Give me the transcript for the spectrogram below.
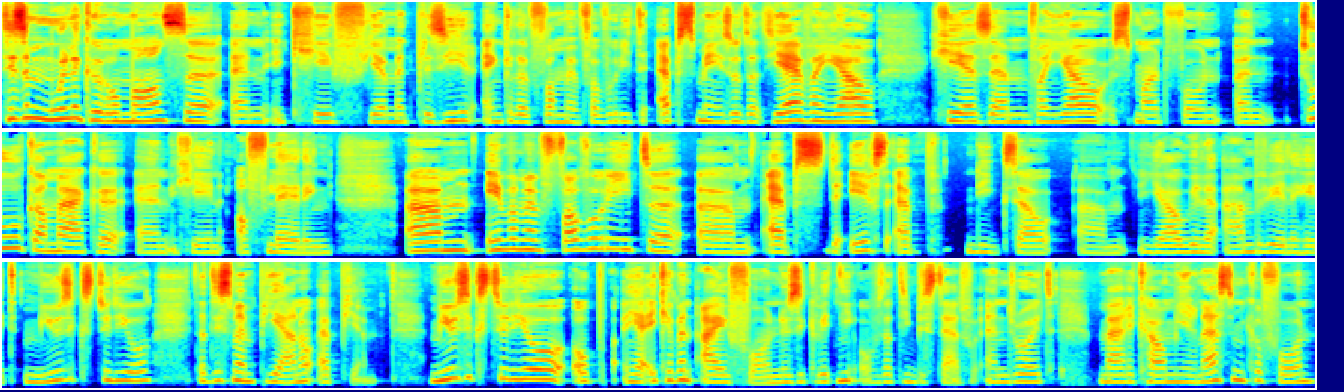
Het is een moeilijke romance en ik geef je met plezier enkele van mijn favoriete apps mee, zodat jij van jouw gsm, van jouw smartphone, een tool kan maken en geen afleiding. Um, een van mijn favoriete um, apps, de eerste app die ik zou um, jou willen aanbevelen, heet Music Studio. Dat is mijn piano-appje. Music Studio op, ja, ik heb een iPhone, dus ik weet niet of dat die bestaat voor Android, maar ik hou hem hier naast de microfoon.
